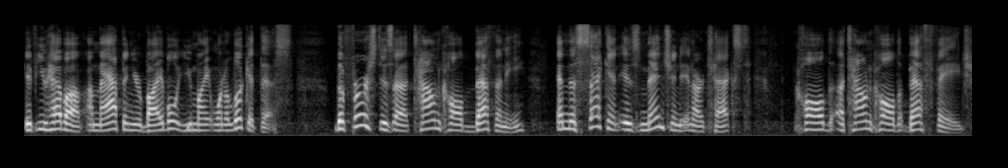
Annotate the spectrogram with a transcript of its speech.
If you have a, a map in your Bible, you might want to look at this. The first is a town called Bethany, and the second is mentioned in our text called a town called Bethphage.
